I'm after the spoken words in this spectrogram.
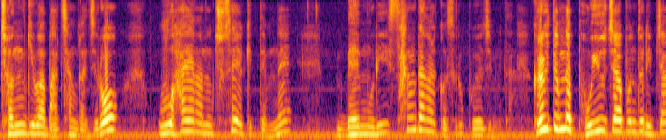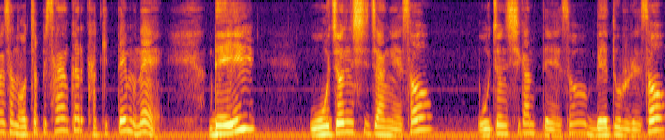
전기와 마찬가지로 우하향하는 추세였기 때문에 매물이 상당할 것으로 보여집니다. 그렇기 때문에 보유자분들 입장에서는 어차피 상한가를 갔기 때문에 내일 오전 시장에서 오전 시간대에서 매도를 해서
